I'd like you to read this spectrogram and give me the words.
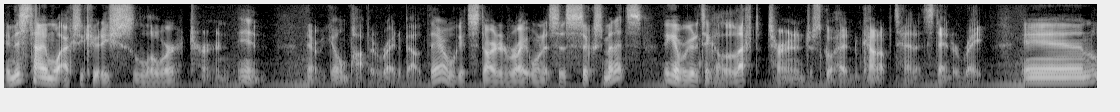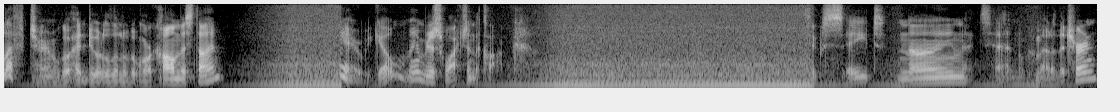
And this time we'll execute a slower turn in. There we go, and pop it right about there. We'll get started right when it says six minutes. Again, we're gonna take a left turn and just go ahead and count up 10 at standard rate. And left turn, we'll go ahead and do it a little bit more calm this time. There we go, and we're just watching the clock. Six, eight, nine, ten. We'll come out of the turn.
